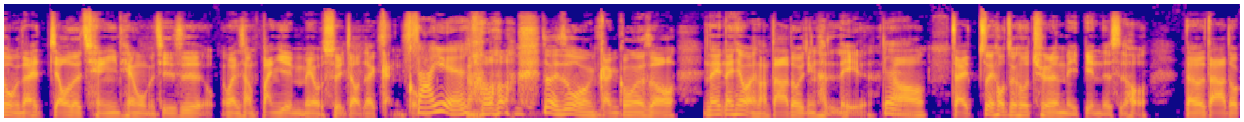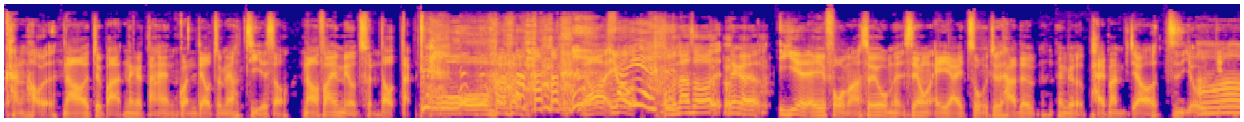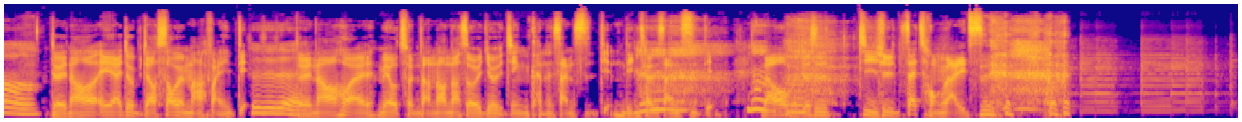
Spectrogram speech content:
就是我们在交的前一天，我们其实是晚上半夜没有睡觉在赶工。傻眼。然后 重点是我们赶工的时候，那那天晚上大家都已经很累了。对。然后在最后最后确认没变的时候。然后大家都看好了，然后就把那个档案关掉，准备要寄的时候，然后发现没有存到档。哦、然后因为我们那时候那个一页 A4 嘛，所以我们是用 AI 做，就是它的那个排版比较自由一点。哦、对，然后 AI 就比较稍微麻烦一点。对对对。对，然后后来没有存档，然后那时候就已经可能三四点，凌晨三四点。然后我们就是继续再重来一次。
